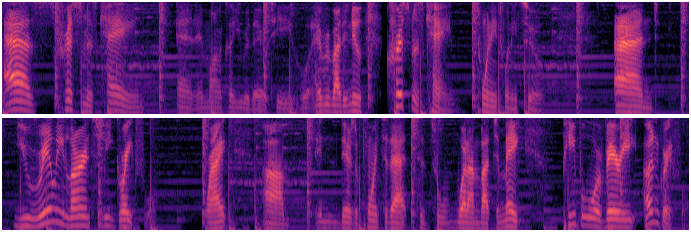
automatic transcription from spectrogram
as Christmas came, and, and Monica, you were there, too. Well, everybody knew Christmas came 2022, and you really learn to be grateful, right? Um, and there's a point to that to, to what I'm about to make. People were very ungrateful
